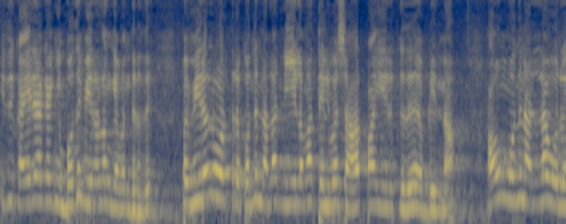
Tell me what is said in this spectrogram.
இது கைரேகைங்கும் போது விரலும் இங்கே வந்துடுது இப்போ விரல் ஒருத்தருக்கு வந்து நல்லா நீளமாக தெளிவாக ஷார்ப்பாக இருக்குது அப்படின்னா அவங்க வந்து நல்லா ஒரு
